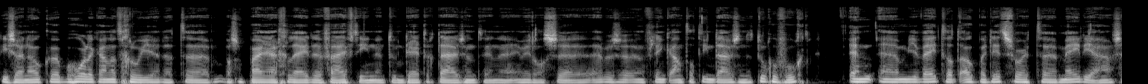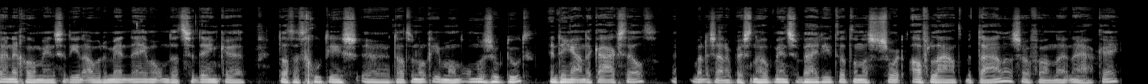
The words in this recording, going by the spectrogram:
Die zijn ook uh, behoorlijk aan het groeien. Dat uh, was een paar jaar geleden 15 en toen 30.000. En uh, inmiddels hebben ze een flink aantal tienduizenden toegevoegd. En um, je weet dat ook bij dit soort uh, media zijn er gewoon mensen die een abonnement nemen omdat ze denken dat het goed is uh, dat er nog iemand onderzoek doet en dingen aan de kaak stelt. Maar er zijn ook best een hoop mensen bij die dat dan als een soort aflaat betalen. Zo van, uh, nou ja, oké, okay.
